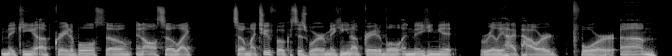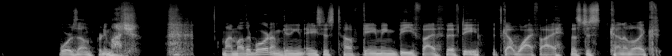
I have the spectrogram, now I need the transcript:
making it upgradable. So, and also like, so my two focuses were making it upgradable and making it really high powered for um, Warzone, pretty much. My motherboard, I'm getting an Asus TUF Gaming B550. It's got Wi Fi. That's just kind of like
